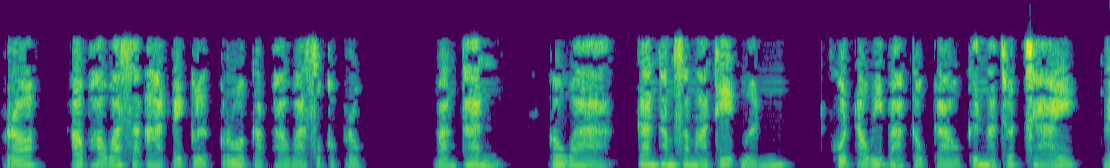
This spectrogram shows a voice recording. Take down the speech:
เพราะเอาภาวะสะอาดไปเกลือกกลัวกับภาวะสกปรก บางท่านก็ว่าการทำสมาธิเหมือน ขุดเอาวิบากเก่าๆขึ้นมาชดใช้ใน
